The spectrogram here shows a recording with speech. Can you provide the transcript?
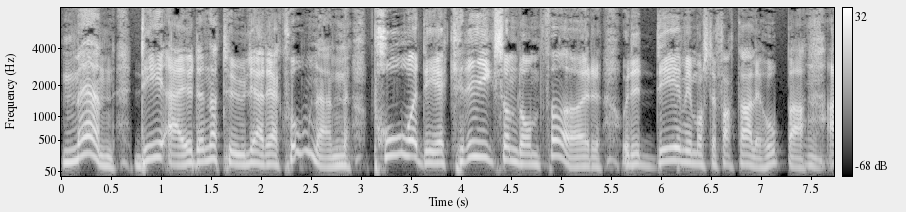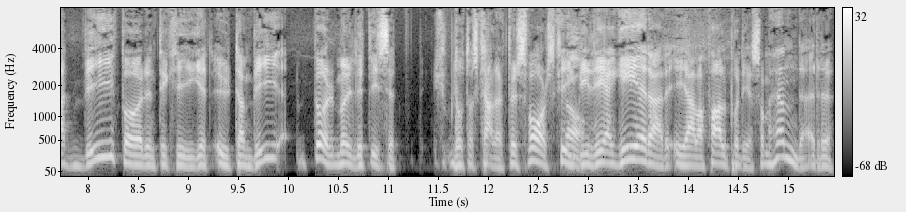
Men det är ju den naturliga reaktionen på det krig som de för och det är det vi måste fatta allihopa. Mm. Att vi för inte kriget utan vi för möjligtvis ett låt oss kalla det försvarskrig. Ja. Vi reagerar i alla fall på det som händer.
